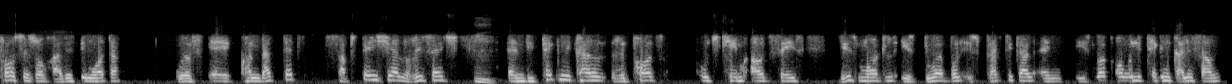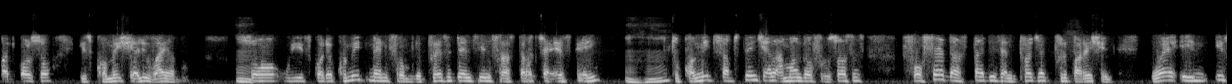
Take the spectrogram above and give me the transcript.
process of harvesting water, we've conducted substantial research, mm. and the technical reports which came out says this model is doable, is practical, and is not only technically sound, but also is commercially viable. Mm. So we've got a commitment from the President's Infrastructure SA mm-hmm. to commit substantial amount of resources for further studies and project preparation. Wherein, if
